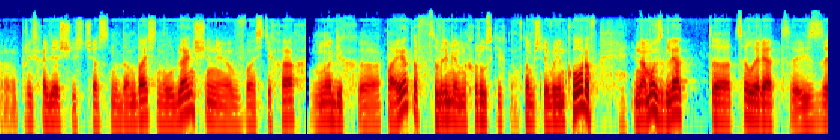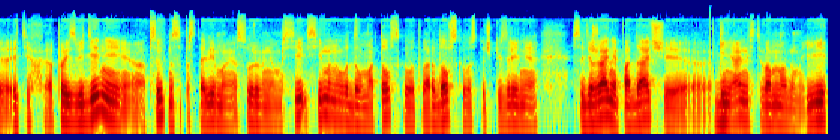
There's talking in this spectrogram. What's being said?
Э, происходящие сейчас на Донбассе, на Луганщине, в стихах многих э, поэтов современных русских, в том числе военкоров. И, на мой взгляд, целый ряд из этих произведений абсолютно сопоставимы с уровнем Симонова, Долматовского, Твардовского с точки зрения содержания, подачи, гениальности во многом. И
